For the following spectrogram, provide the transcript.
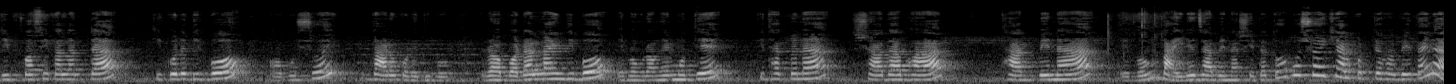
ডিপ কফি কালারটা কি করে দিব? অবশ্যই গাঢ় করে দিব। বর্ডার লাইন দিব এবং রঙের মধ্যে কি থাকবে না? সাদা ভাব থাকবে না এবং বাইরে যাবে না, সেটা তো অবশ্যই খেয়াল করতে হবে, তাই না?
